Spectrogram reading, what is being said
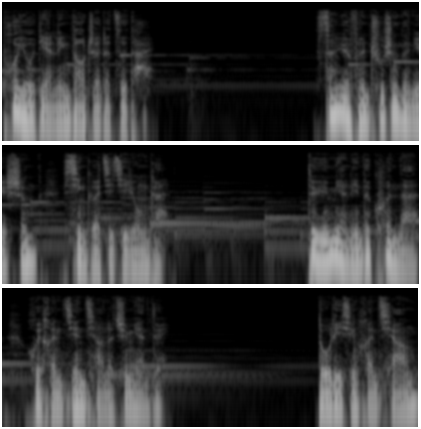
颇有点领导者的姿态。三月份出生的女生，性格积极勇敢，对于面临的困难，会很坚强的去面对。独立性很强，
